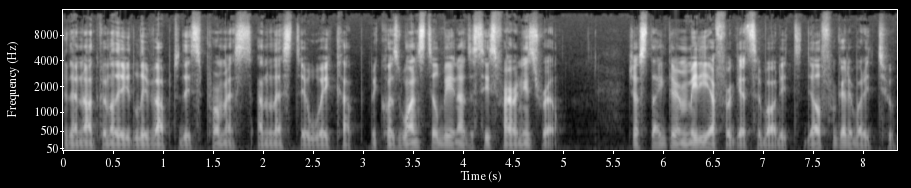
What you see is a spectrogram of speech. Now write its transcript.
they're not going to live up to this promise unless they wake up. Because once there'll be another ceasefire in Israel, just like their media forgets about it, they'll forget about it too.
